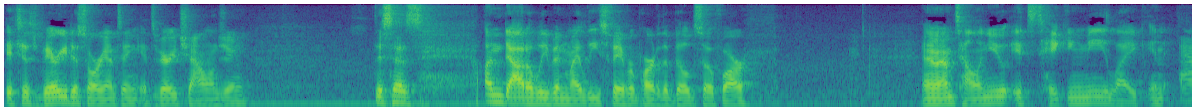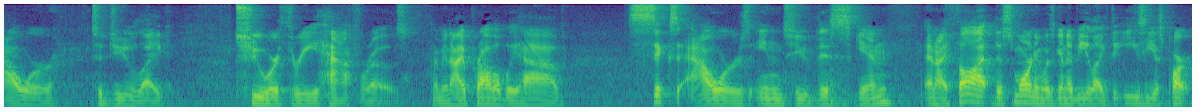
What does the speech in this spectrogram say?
It's just very disorienting. It's very challenging. This has undoubtedly been my least favorite part of the build so far. And I'm telling you, it's taking me like an hour to do like two or three half rows. I mean, I probably have six hours into this skin. And I thought this morning was gonna be like the easiest part.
